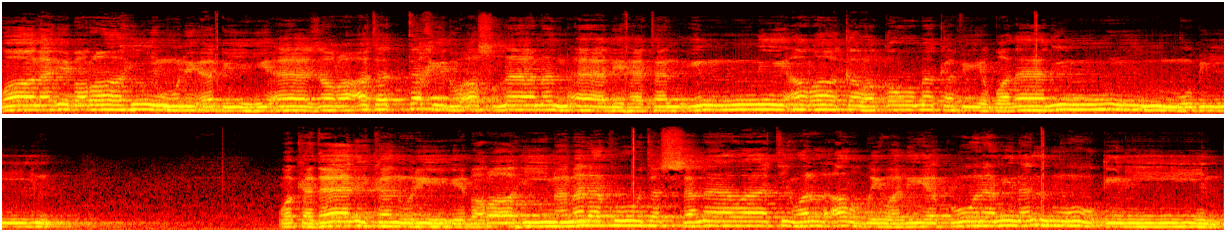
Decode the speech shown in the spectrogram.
قال إبراهيم لأبيه آزر أتتخذ أصناما آلهة إني أراك وقومك في ضلال مبين. وكذلك نري إبراهيم ملكوت السماوات والأرض وليكون من الموقنين.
